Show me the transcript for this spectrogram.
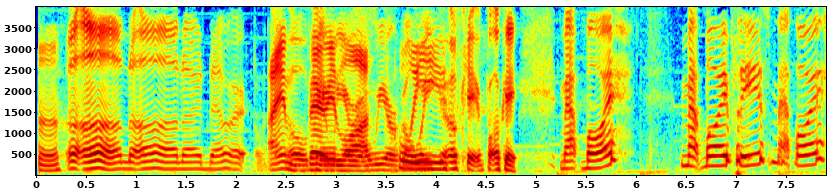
Uh-uh. uh-uh, no, no, never. I am very we are- lost. we are Please. Going, okay, okay. Map boy, map boy, please, map boy.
